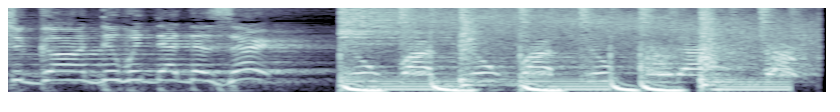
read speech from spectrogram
What you gonna do with that dessert? Do what, do what, do, do that.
